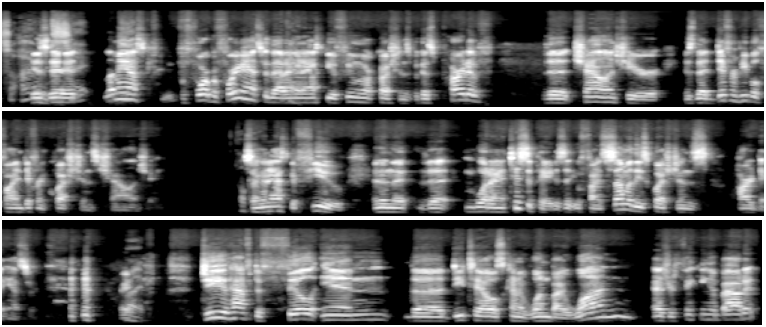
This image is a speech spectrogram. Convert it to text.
So I Is it? say- Let me ask before before you answer that. I'm going to ask you a few more questions because part of the challenge here is that different people find different questions challenging. So I'm going to ask a few, and then the the what I anticipate is that you'll find some of these questions hard to answer. right? Right. Do you have to fill in the details kind of one by one as you're thinking about it?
